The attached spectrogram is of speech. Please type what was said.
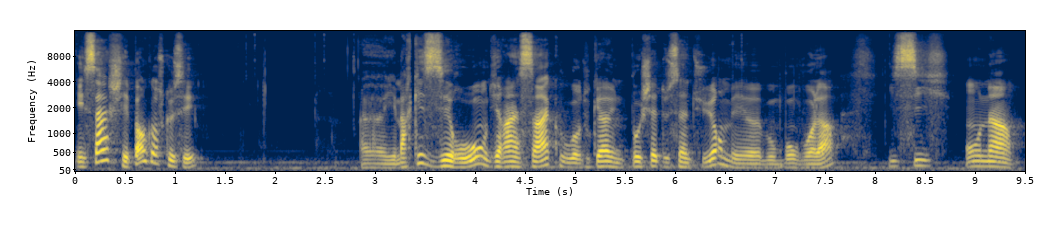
Et ça, je sais pas encore ce que c'est. Euh, il est marqué 0, on dirait un 5, ou en tout cas une pochette de ceinture, mais euh, bon, bon, voilà. Ici, on a...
